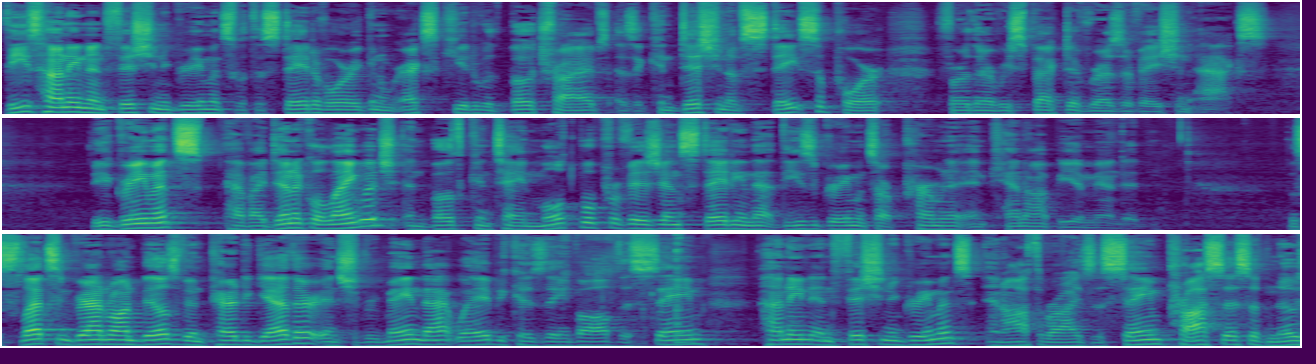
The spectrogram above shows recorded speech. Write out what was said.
These hunting and fishing agreements with the state of Oregon were executed with both tribes as a condition of state support for their respective reservation acts. The agreements have identical language and both contain multiple provisions stating that these agreements are permanent and cannot be amended. The Siletz and Grand Ronde bills have been paired together and should remain that way because they involve the same hunting and fishing agreements and authorize the same process of no-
